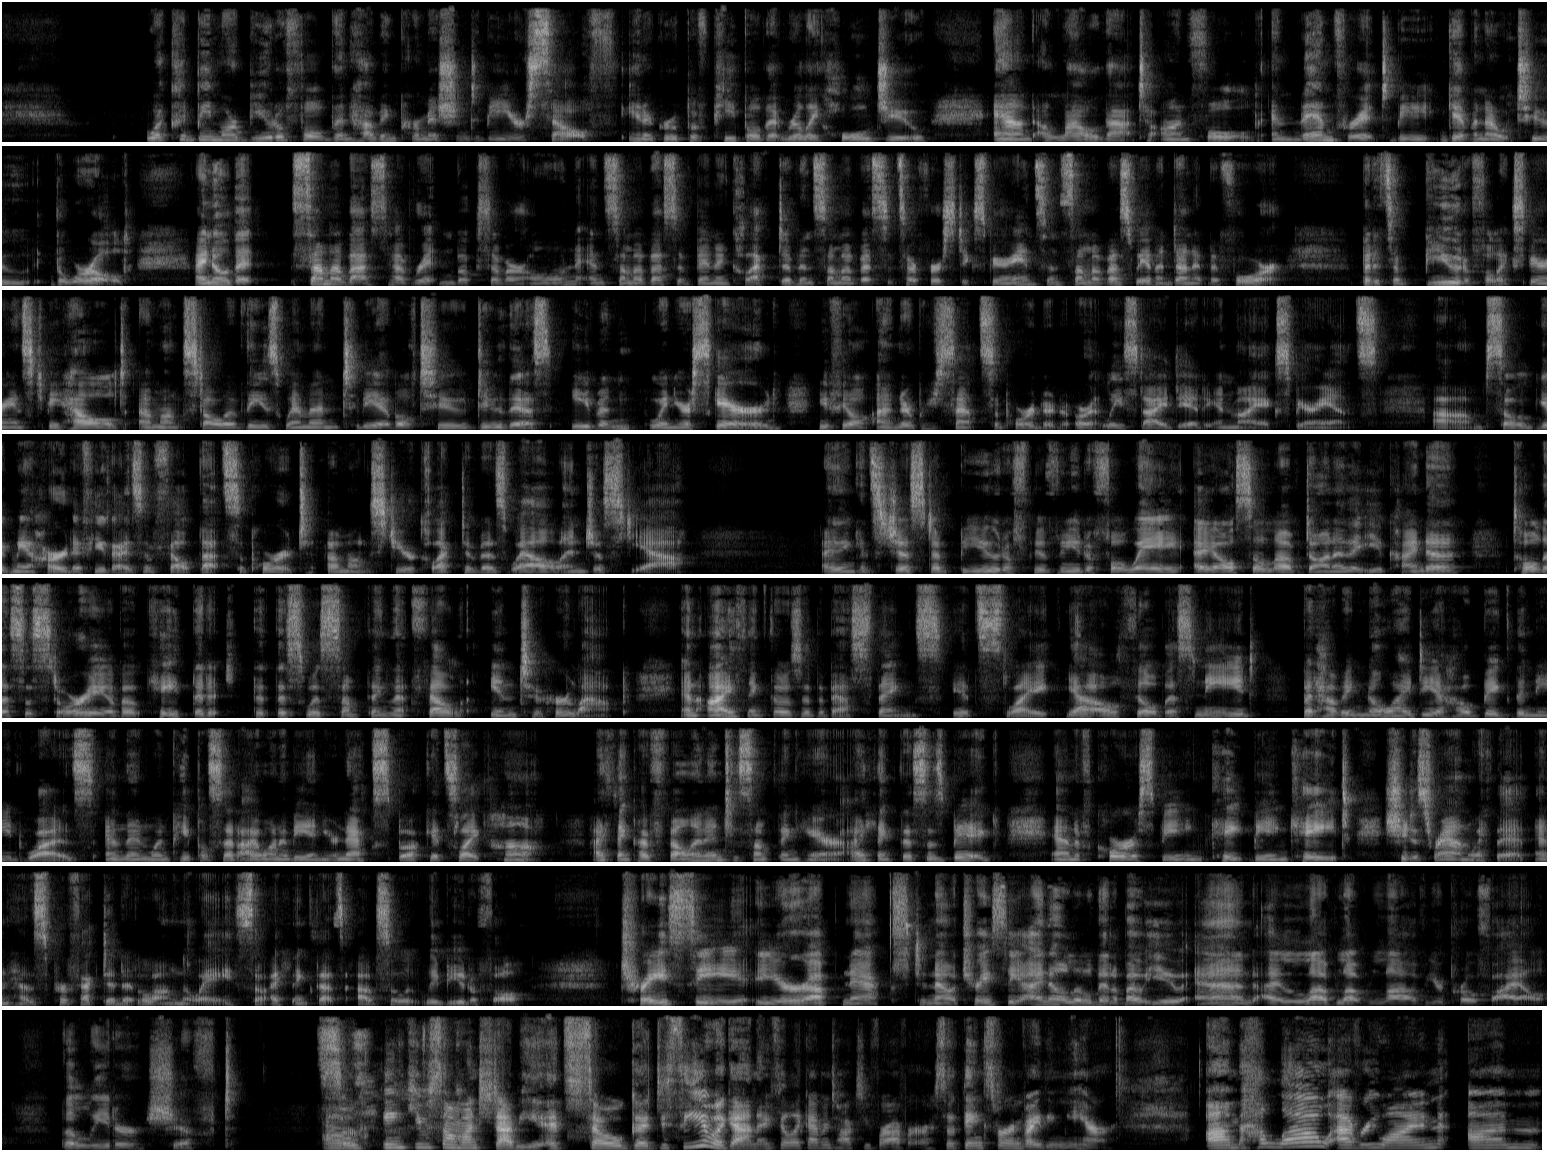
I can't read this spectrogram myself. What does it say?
what could be more beautiful than having permission to be yourself in a group of people that really hold you and allow that to unfold and then for it to be given out to the world? I know that some of us have written books of our own and some of us have been in collective and some of us it's our first experience and some of us we haven't done it before. But it's a beautiful experience to be held amongst all of these women to be able to do this even when you're scared. You feel 100% supported or at least i did in my experience um, so give me a heart if you guys have felt that support amongst your collective as well and just yeah I think it's just a beautiful, beautiful way. I also love Donna that you kind of told us a story about Kate that it that this was something that fell into her lap. And I think those are the best things. It's like, yeah, I'll fill this need, but having no idea how big the need was. And then when people said, I want to be in your next book, it's like, huh, I think I've fallen into something here. I think this is big. And of course, being Kate being Kate, she just ran with it and has perfected it along the way. So I think that's absolutely beautiful. Tracy, you're up next. Now, Tracy, I know a little bit about you and I love, love, love your profile, the leader shift. Oh, Sir. thank you so much, Debbie. It's so good to see you again. I feel like I haven't talked to you forever. So thanks for inviting me here. Um, hello, everyone. Um,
